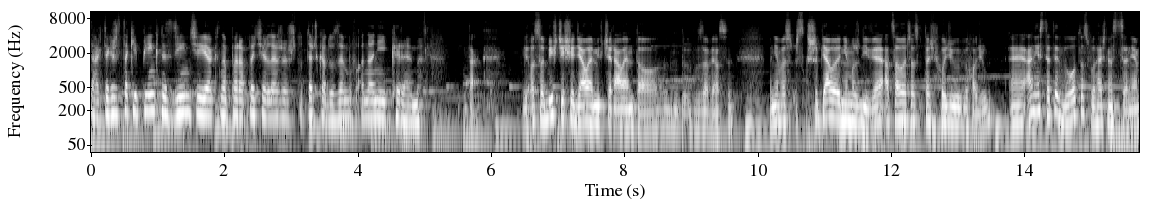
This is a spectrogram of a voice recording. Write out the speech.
Tak, także jest takie piękne zdjęcie, jak na parapecie leży szczoteczka do zębów, a na niej krem. Tak. I osobiście siedziałem i wcierałem to w zawiasy, ponieważ skrzypiały niemożliwie, a cały czas ktoś wchodził i wychodził. E, A niestety było to słychać na scenie.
